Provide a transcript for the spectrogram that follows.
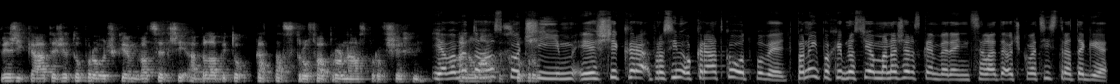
vy říkáte, že to proočkujeme 23 a byla by to katastrofa pro nás, pro všechny. Já vám ano, do toho skočím. Pro... Ještě krá... prosím o krátkou odpověď. Panují pochybnosti o manažerském vedení celé té očkovací strategie.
